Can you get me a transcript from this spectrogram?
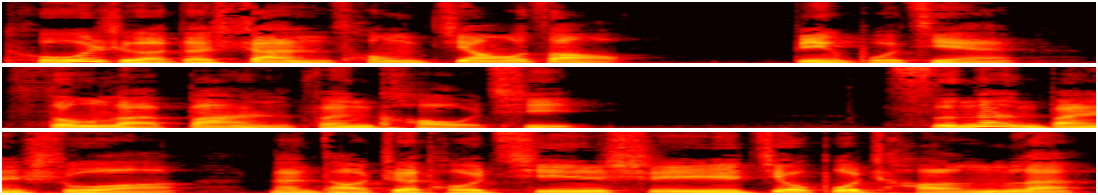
徒惹得善聪焦躁，并不见松了半分口气，似嫩般说：“难道这头亲事就不成了？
